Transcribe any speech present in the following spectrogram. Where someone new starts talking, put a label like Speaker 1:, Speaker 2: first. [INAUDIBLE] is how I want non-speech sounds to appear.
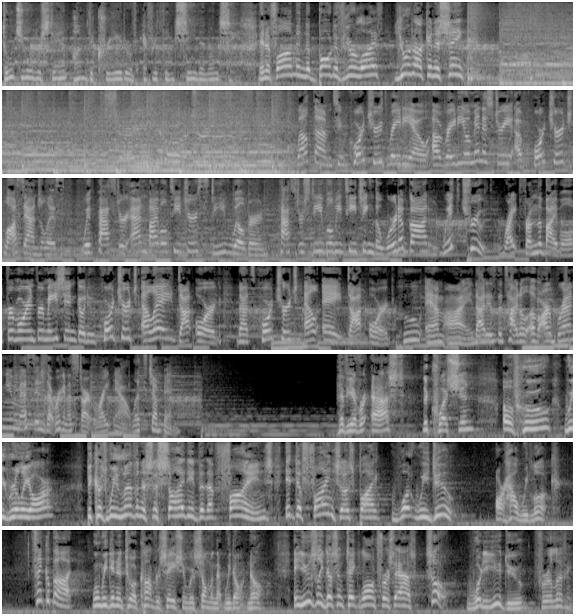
Speaker 1: Don't you understand? I'm the creator of everything seen and unseen. And if I'm in the boat of your life, you're not going to sink.
Speaker 2: Welcome to Core Truth Radio, a radio ministry of Core Church Los Angeles, with pastor and Bible teacher Steve Wilburn. Pastor Steve will be teaching the Word of God with truth right from the Bible. For more information, go to corechurchla.org. That's corechurchla.org. Who am I? That is the title of our brand new message that we're going to start right now. Let's jump in.
Speaker 1: Have you ever asked the question of who we really are? Because we live in a society that defines, it defines us by what we do or how we look. Think about when we get into a conversation with someone that we don't know. It usually doesn't take long for us to ask, So, what do you do for a living?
